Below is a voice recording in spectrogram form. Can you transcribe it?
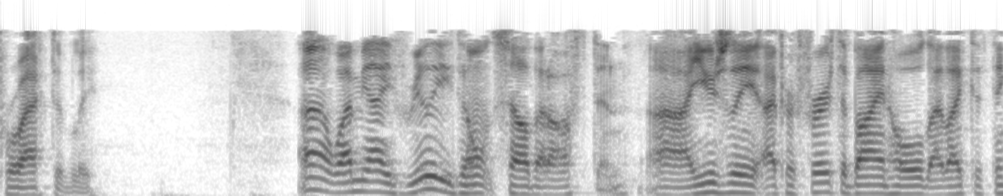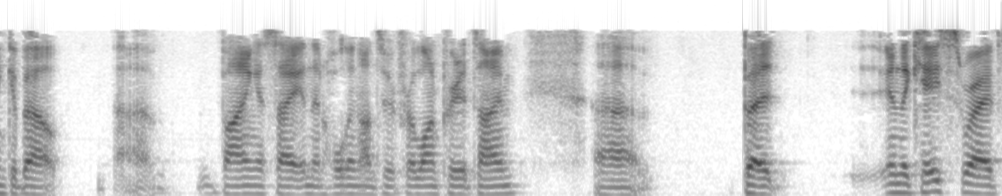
proactively? Uh, well, I mean, I really don't sell that often. Uh, I usually I prefer to buy and hold. I like to think about uh, buying a site and then holding onto it for a long period of time. Uh, but in the case where I've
